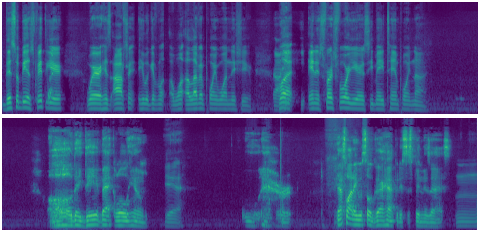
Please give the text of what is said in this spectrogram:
this would be his fifth year, where his option he would give him a one, 11.1 this year, Nah, but he- in his first four years he made 10.9. Oh, they did backload him. Yeah, Ooh, that hurt. That's why they were so gun happy to suspend his ass. hmm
